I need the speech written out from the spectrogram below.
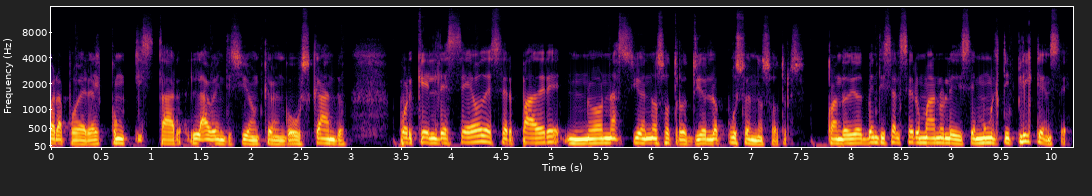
para poder conquistar la bendición que vengo buscando. Porque el deseo de ser padre no nació en nosotros, Dios lo puso en nosotros. Cuando Dios bendice al ser humano le dice multiplíquense.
